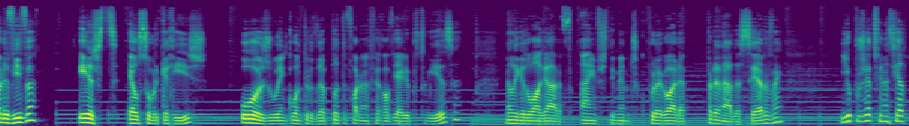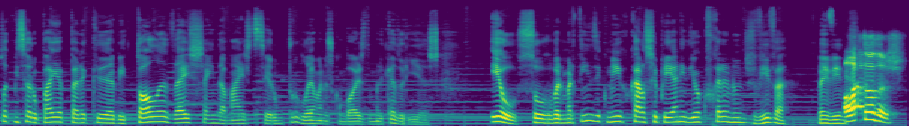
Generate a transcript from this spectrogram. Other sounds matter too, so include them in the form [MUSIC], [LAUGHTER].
Ora viva, este é o Sobre Carris. Hoje o encontro da Plataforma Ferroviária Portuguesa. Na linha do Algarve há investimentos que por agora para nada servem. E o projeto financiado pela Comissão Europeia para que a bitola deixe ainda mais de ser um problema nos comboios de mercadorias. Eu sou o Ruben Martins e comigo Carlos Cipriano e Diogo Ferreira Nunes. Viva! Bem-vindos! Olá a todos!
